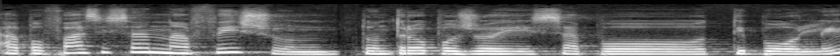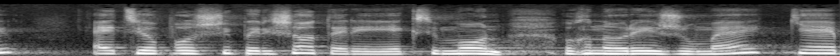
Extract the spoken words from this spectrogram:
αποφάσισαν να αφήσουν τον τρόπο ζωής από την πόλη έτσι όπως οι περισσότεροι εξημών γνωρίζουμε και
